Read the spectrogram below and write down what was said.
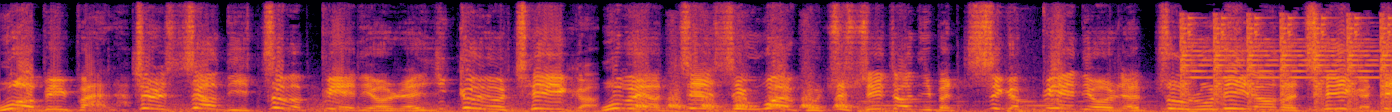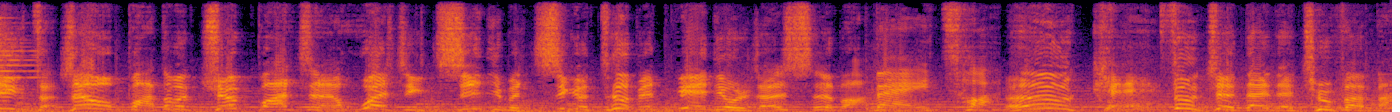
我明白了，就是像你这么别扭人，一共有七个。我们要千辛万苦去寻找你们七个别扭人注入力量的七个钉子，然后把他们全拔起来，唤醒起你们七个特别别扭人，是吧？没错。OK，送卷奶奶出发吧。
